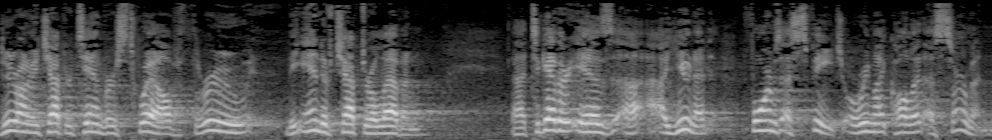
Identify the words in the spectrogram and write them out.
Deuteronomy chapter 10, verse 12, through the end of chapter 11, uh, together is a, a unit, forms a speech, or we might call it a sermon,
